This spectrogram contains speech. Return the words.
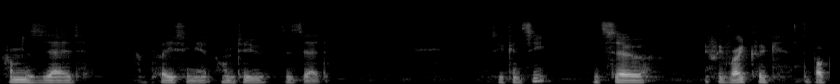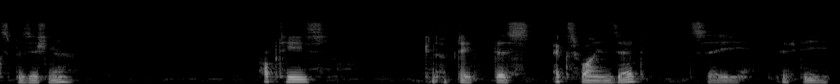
from the z and placing it onto the z, as you can see. And so, if we right click the box positioner, properties, we can update this x, y, and z, let's say 50,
